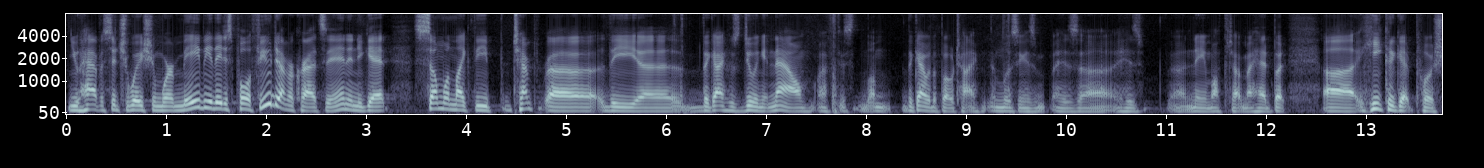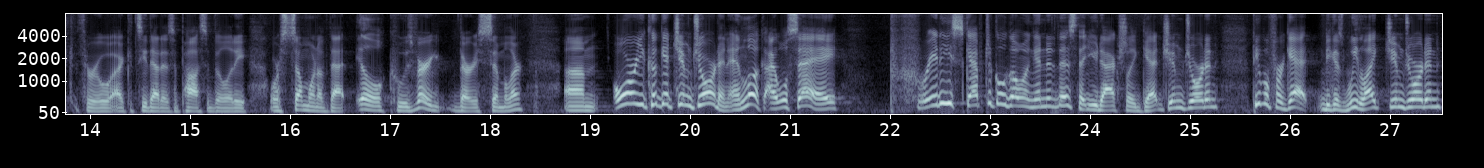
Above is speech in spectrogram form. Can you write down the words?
You have a situation where maybe they just pull a few Democrats in, and you get someone like the temp, uh, the uh, the guy who's doing it now, um, the guy with the bow tie. I'm losing his his uh, his uh, name off the top of my head, but uh, he could get pushed through. I could see that as a possibility, or someone of that ilk who's very very similar. Um, or you could get Jim Jordan. And look, I will say pretty skeptical going into this that you'd actually get Jim Jordan. People forget because we like Jim Jordan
